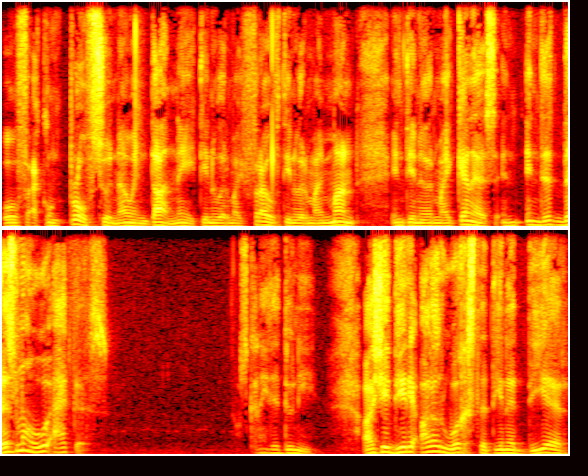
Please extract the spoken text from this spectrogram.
Of ek ontplof so nou en dan, nê, teenoor my vrou of teenoor my man en teenoor my kinders en en dit dis maar hoe ek is. Ons kan nie dit doen nie. As jy deur die Allerhoogste teen 'n deur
